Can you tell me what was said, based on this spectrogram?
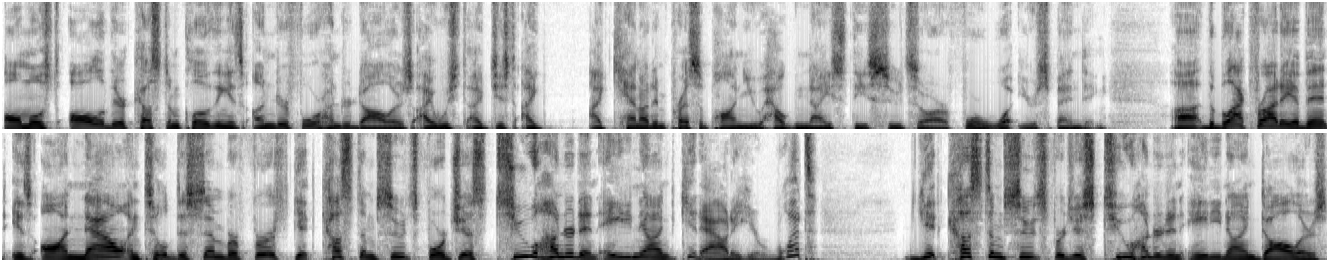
Almost all of their custom clothing is under $400. I wish I just I I cannot impress upon you how nice these suits are for what you're spending. Uh, the Black Friday event is on now until December 1st. Get custom suits for just 289. Get out of here. What? Get custom suits for just $289,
